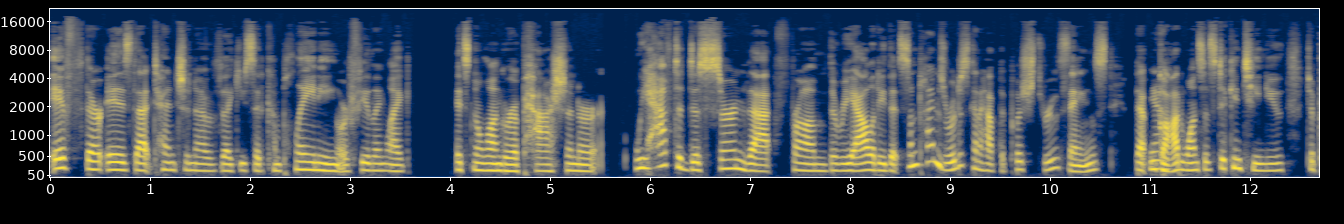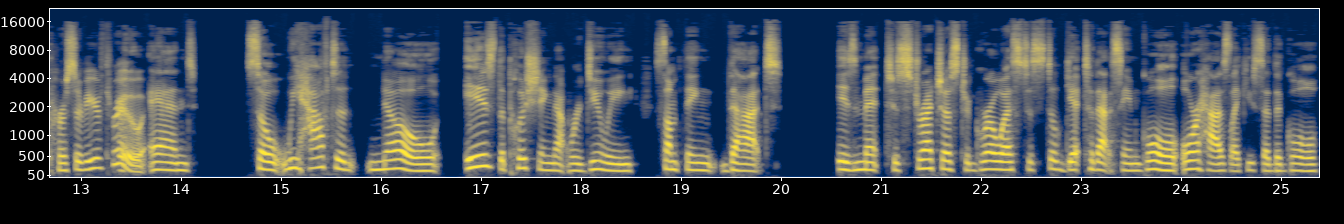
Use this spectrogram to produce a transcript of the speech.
if there is that tension of, like you said, complaining or feeling like it's no longer a passion, or we have to discern that from the reality that sometimes we're just going to have to push through things that yeah. God wants us to continue to persevere through. And so we have to know is the pushing that we're doing something that is meant to stretch us, to grow us, to still get to that same goal, or has, like you said, the goal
